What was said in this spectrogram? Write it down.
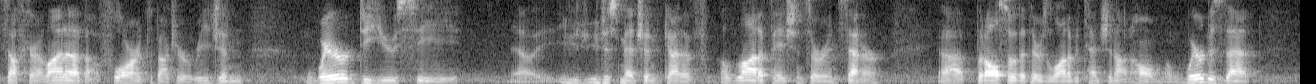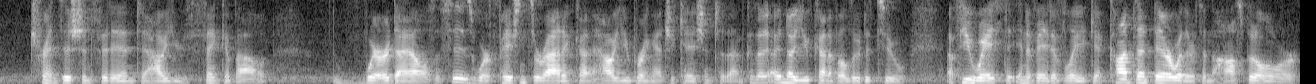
South Carolina, about Florence, about your region. Where do you see, uh, you, you just mentioned kind of a lot of patients are in center uh, but also that there's a lot of attention on home. Where does that transition fit into how you think about where dialysis is, where patients are at, and kind of how you bring education to them? Because I, I, know you kind of alluded to a few ways to innovatively get content there, whether it's in the hospital or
